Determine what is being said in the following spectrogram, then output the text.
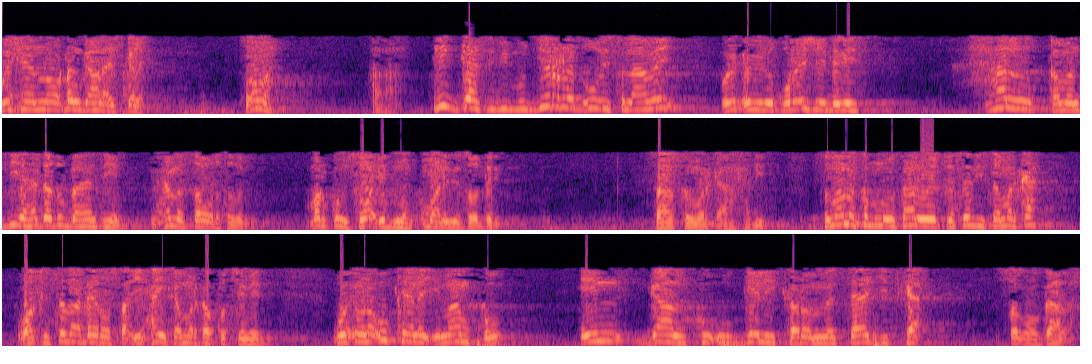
waxeenoo dhan gaala iska leh. Soo ma ninkaasi bimujarad uu islaamay wuxuu yidhi qurayshay dhegaysta hal qamandiya haddaad u baahan tihiin maxamed soo warsada markuu soo idmo umaan idin soo diri. Saasuu marka ah xadiid sumaamata bnu usaan wey qisadiisa marka waa qisada dheer oo saxiixaynka marka ku timid. Wuxuuna u keenay imaamku in gaalku uu geli karo masaajidka isagoo gaal ah.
